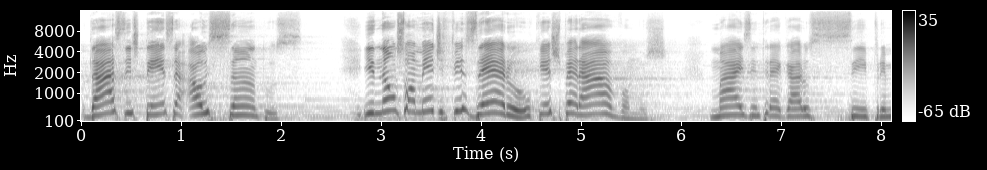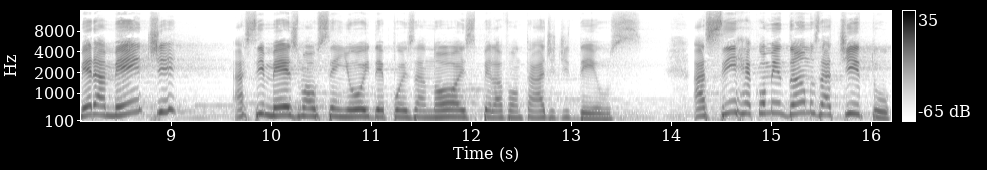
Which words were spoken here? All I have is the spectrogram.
da assistência aos santos. E não somente fizeram o que esperávamos, mas entregaram-se primeiramente a si mesmo ao Senhor e depois a nós pela vontade de Deus. Assim, recomendamos a Tito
